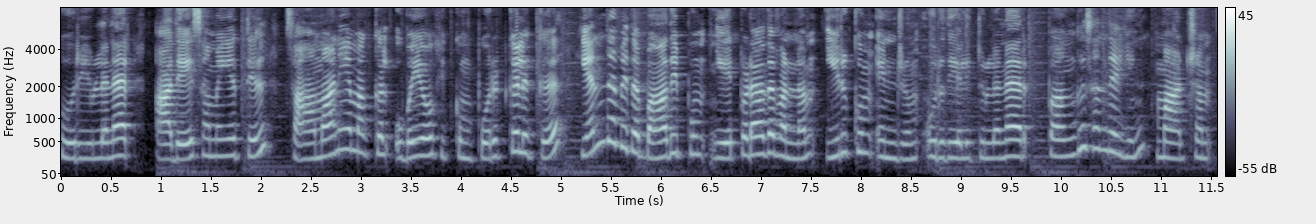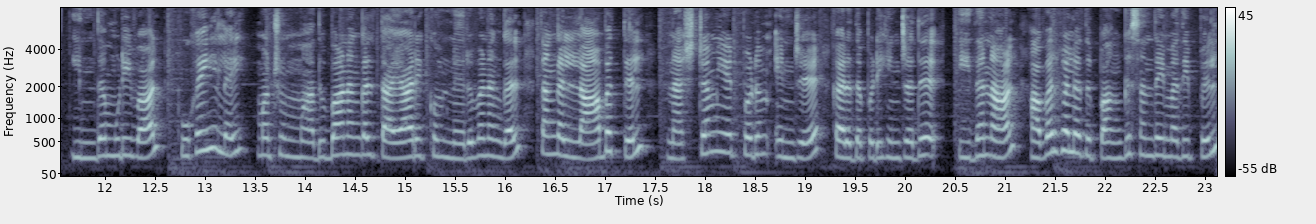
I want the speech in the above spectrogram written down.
கூறியுள்ளனர். அதே சமயத்தில் சாமானிய மக்கள் உபயோகிக்கும் பொருட்களுக்கு எந்தவித பாதிப்பும் ஏற்படாத வண்ணம் இருக்கும் என்றும் உறுதியளித்துள்ளனர். பங்கு சந்தையின் மாற்றம் இந்த முடிவால் புகையிலை மற்றும் மதுபானங்கள் தயாரிக்கும் நிறுவனங்கள் தங்கள் லாபத்தில் நஷ்டம் ஏற்படும் என்று கருதப்படுகின்றது. இதனால் அவர்களது பங்கு சந்தை மதிப்பில்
